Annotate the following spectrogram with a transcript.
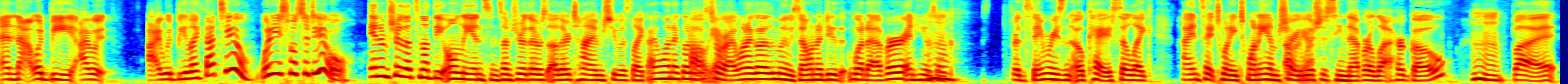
And that would be, I would, I would be like that too. What are you supposed to do? And I'm sure that's not the only instance. I'm sure there was other times she was like, I want to go to the Oh, store. yeah. Mm-hmm. I want to go to the movies. I want to do th- whatever. And he was like, for the same reason, okay. So like hindsight 2020, I'm sure Oh, he yeah. wishes he never let her go. But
